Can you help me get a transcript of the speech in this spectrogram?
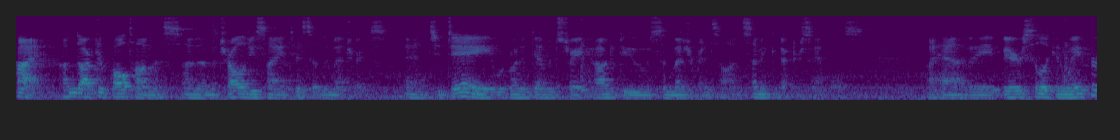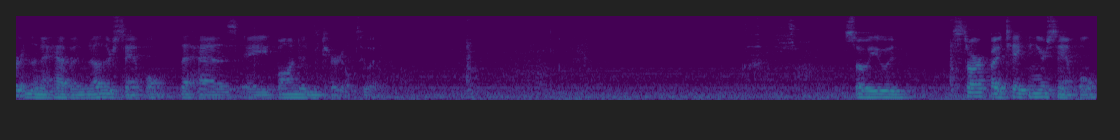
Hi, I'm Dr. Paul Thomas. I'm a metrology scientist at Lumetrics, and today we're going to demonstrate how to do some measurements on semiconductor samples. I have a bare silicon wafer, and then I have another sample that has a bonded material to it. So you would start by taking your sample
